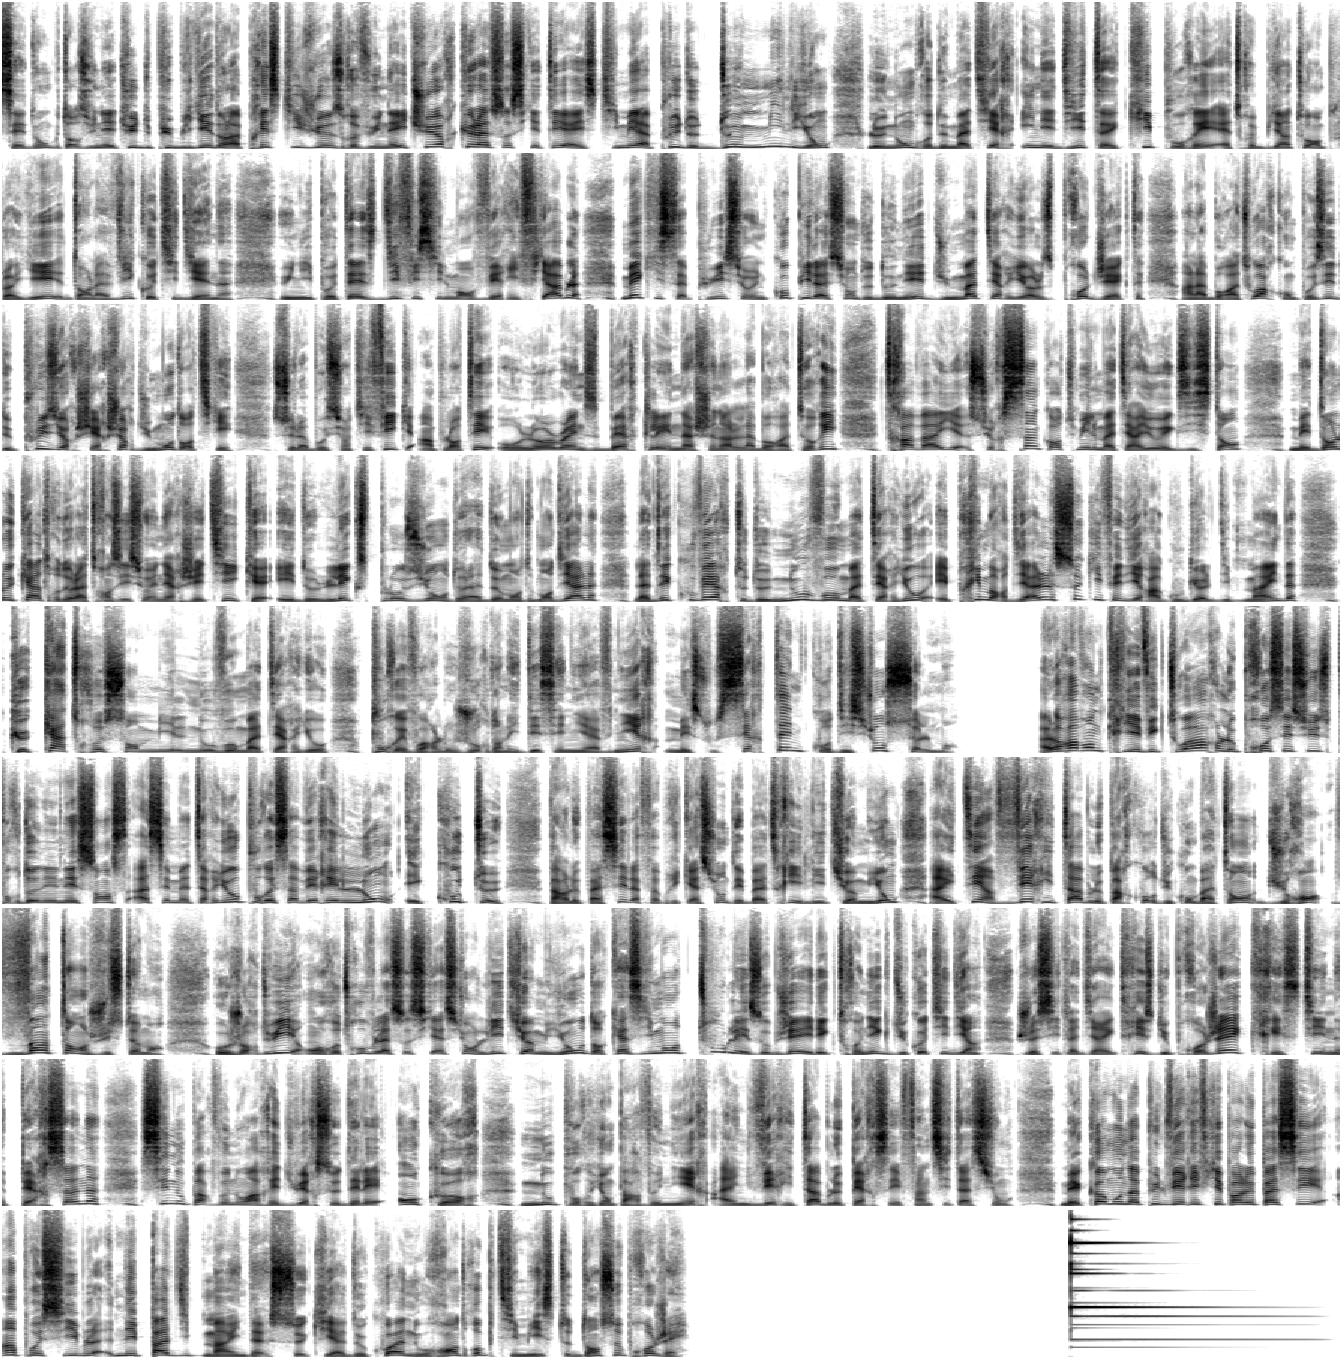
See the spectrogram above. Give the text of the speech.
C'est donc dans une étude publiée dans la prestigieuse revue Nature que la société a estimé à plus de 2 millions le nombre de matières inédites qui pourraient être bientôt employées dans la vie quotidienne. Une hypothèse difficilement vérifiable, mais qui s'appuie sur une compilation de données du Materials Project, un laboratoire composé de plusieurs chercheurs du monde entier. Ce labo scientifique, implanté au Lawrence Berkeley National Laboratory, travaille sur 50 000 matériaux existants, mais dans le cadre de la transition énergétique et de l'explosion de la demande mondiale, la découverte de nouveaux matériaux est primordiale, ce qui fait dire à Google DeepMind que 400 000 nouveaux matériaux pourraient voir le jour dans les décennies à venir, mais sous certaines conditions seulement. Alors avant de crier victoire, le processus pour donner naissance à ces matériaux pourrait s'avérer long et coûteux. Par le passé, la fabrication des batteries lithium-ion a été un véritable parcours du combattant durant 20 ans justement. Aujourd'hui, on retrouve l'association lithium-ion dans quasiment tous les objets électroniques du quotidien. Je cite la directrice du projet, Christine Persson, si nous parvenons à réduire ce délai encore, nous pourrions parvenir à une véritable percée. Fin de citation. Mais comme on a pu le vérifier par le passé, impossible n'est DeepMind, ce qui a de quoi nous rendre optimistes dans ce projet.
